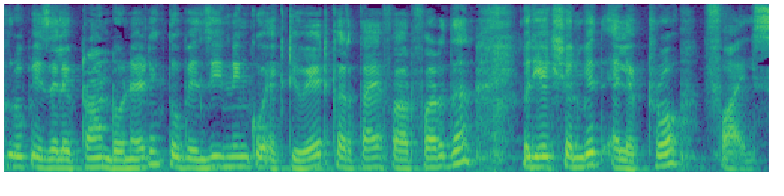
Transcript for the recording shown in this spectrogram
group is electron donating तो बेंजीन रिंग को एक्टिवेट करता है for further reaction with electrophiles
